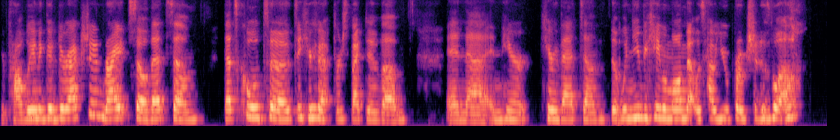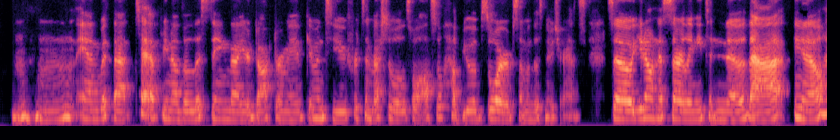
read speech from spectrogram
you're probably in a good direction, right? So that's um that's cool to to hear that perspective um and uh and hear hear that um that when you became a mom that was how you approached it as well. Mm-hmm. And with that tip, you know, the listing that your doctor may have given to you, fruits and vegetables will also help you absorb some of those nutrients. So you don't necessarily need to know that, you know,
